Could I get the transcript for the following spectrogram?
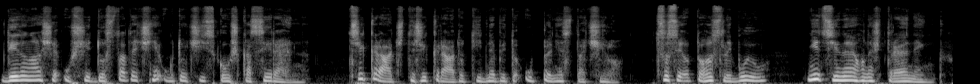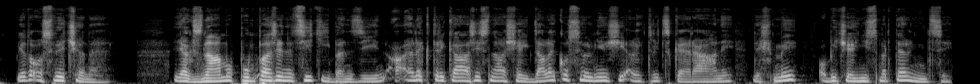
kdy na naše uši dostatečně útočí zkouška sirén. Třikrát, čtyřikrát do týdne by to úplně stačilo. Co si od toho slibuju? Nic jiného než trénink. Je to osvědčené. Jak známo, pumpaři necítí benzín a elektrikáři snášejí daleko silnější elektrické rány než my, obyčejní smrtelníci.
